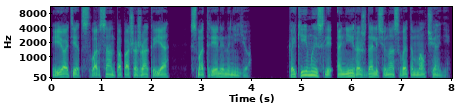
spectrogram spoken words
ее отец, Ларсан, папаша Жак и я, смотрели на нее. Какие мысли о ней рождались у нас в этом молчании?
